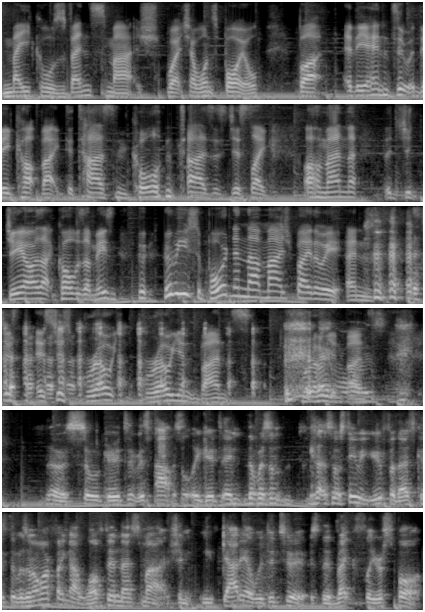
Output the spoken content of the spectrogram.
Michaels Vince match, which I won't spoil, but at the end they cut back to Taz and Cole, and Taz is just like, oh man, the, the JR that call was amazing. Who, who were you supporting in that match, by the way? And it's just it's just brilliant, brilliant bands, brilliant bands. That was so good. It was absolutely good. And there was an, so I'll stay with you for this because there was another thing I loved in this match, and Gary alluded to it, was the Ric Flair spot.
